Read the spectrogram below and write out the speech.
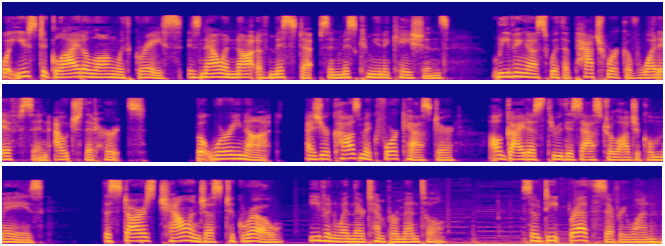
What used to glide along with grace is now a knot of missteps and miscommunications, leaving us with a patchwork of what ifs and ouch that hurts. But worry not. As your cosmic forecaster, I'll guide us through this astrological maze. The stars challenge us to grow, even when they're temperamental. So deep breaths, everyone.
